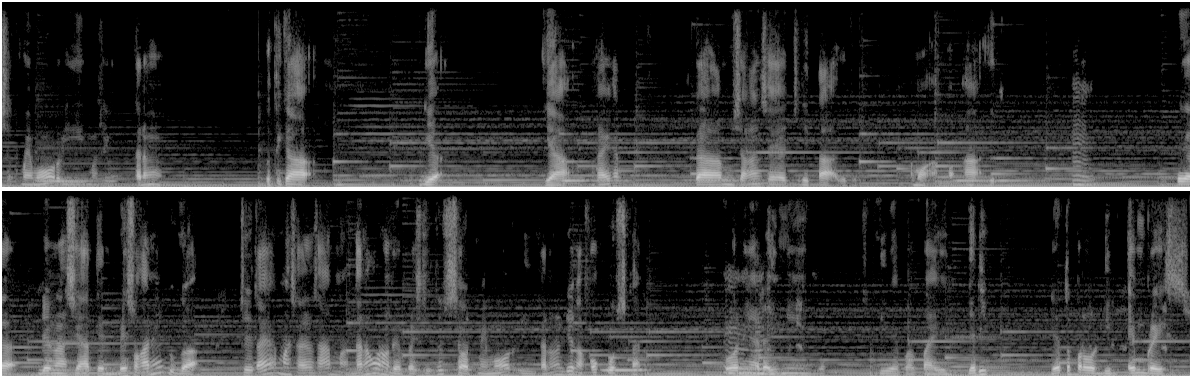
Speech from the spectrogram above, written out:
shock memory maksudnya kadang ketika dia ya kayak kan ketika misalkan saya cerita gitu sama A, A gitu. Hmm, dia dia nasihatin. Besokannya juga ceritanya masalah yang sama. Karena orang depresi itu short memory karena dia nggak fokus kan. Oh ini hmm, ada ini dia apa apa jadi dia tuh perlu di embrace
